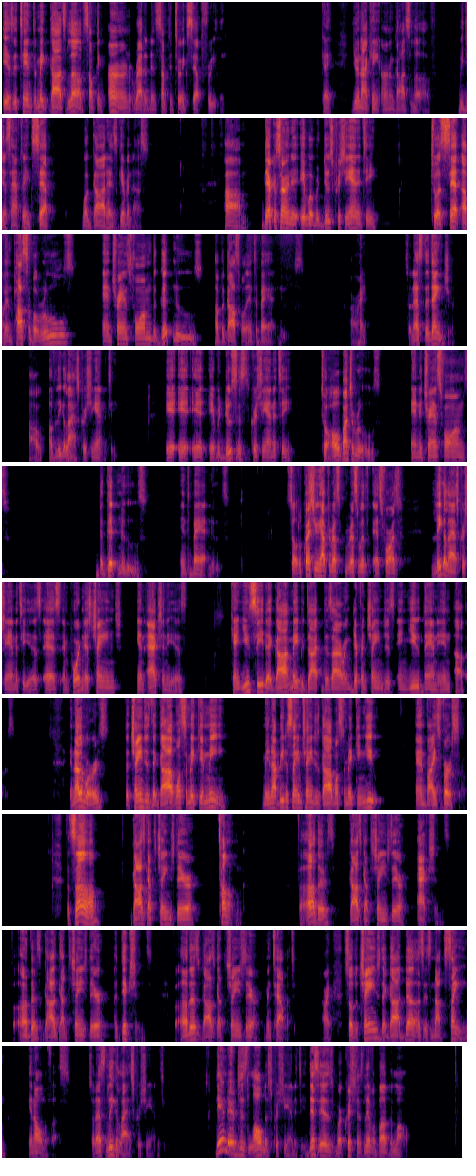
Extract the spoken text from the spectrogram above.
is it tends to make God's love something earned rather than something to accept freely. Okay? You and I can't earn God's love. We just have to accept what God has given us. Um, they're concerned it, it will reduce Christianity to a set of impossible rules and transform the good news of the gospel into bad news. All right. So that's the danger uh, of legalized Christianity. It, it, it, it reduces Christianity to a whole bunch of rules and it transforms the good news into bad news. So the question you have to rest, rest with as far as legalized Christianity is, as important as change in action is, can you see that God may be de- desiring different changes in you than in others? In other words, the changes that God wants to make in me may not be the same changes God wants to make in you, and vice versa. For some, God's got to change their tongue. For others, God's got to change their actions. For others, God's got to change their addictions. For others, God's got to change their mentality. All right. So the change that God does is not the same in all of us. So that's legalized Christianity. Then there's just lawless Christianity. This is where Christians live above the law.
